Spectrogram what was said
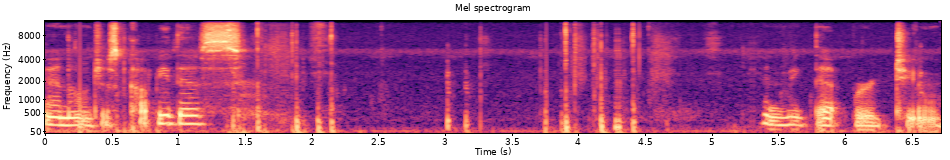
And I'll just copy this and make that bird two.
